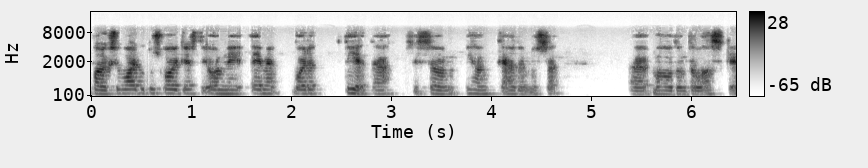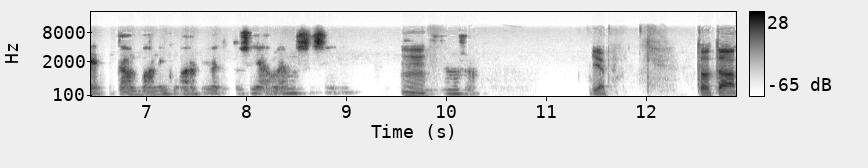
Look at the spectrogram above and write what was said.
paljonko se vaikutus oikeasti on, niin ei me voida tietää. Siis se on ihan käytännössä äh, mahdotonta laskea, että on vaan niin kuin arvioitu tosiaan olemassa siinä. Mm. Jep. Tota,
